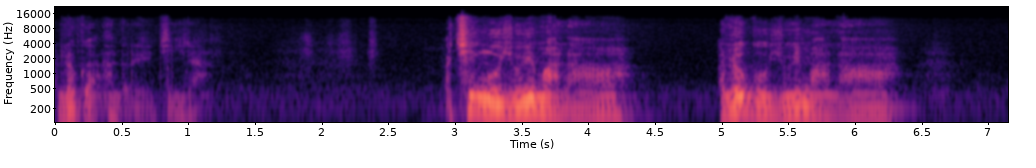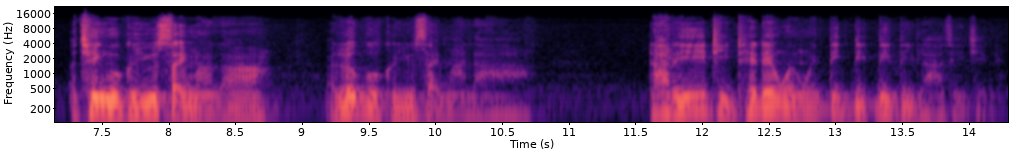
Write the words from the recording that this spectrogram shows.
အလုတ်ကအန္တရာယ်ကြီးတာအချိန်ကိုရွေးမှလားအလုတ်ကိုရွေးမှလားအချိန်ကိုဂယုစိုက်မှလားအလုတ်ကိုဂယုစိုက်မှလားဒါဒီအထိထဲထဲဝင်ဝင်တိတိတိတိလာစေခြင်းတယ်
